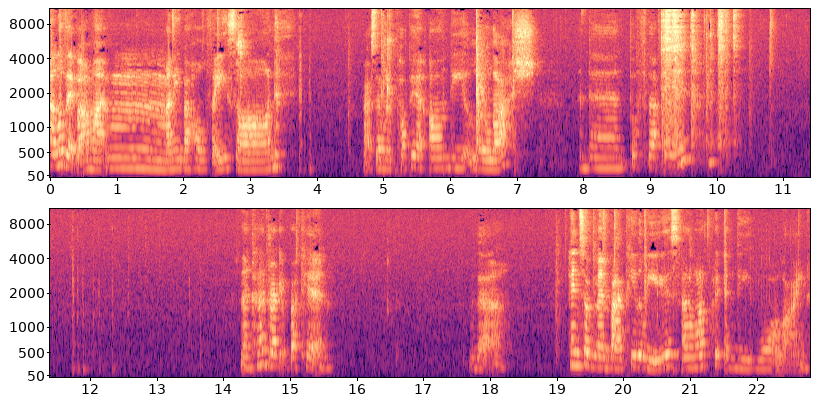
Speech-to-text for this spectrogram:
I love it, but I'm like, mmm, I need my whole face on. right, so I'm going to pop it on the lower lash and then buff that in. And then kind of drag it back in there. Hints of Mint by P. Louise and I want to put it in the waterline.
